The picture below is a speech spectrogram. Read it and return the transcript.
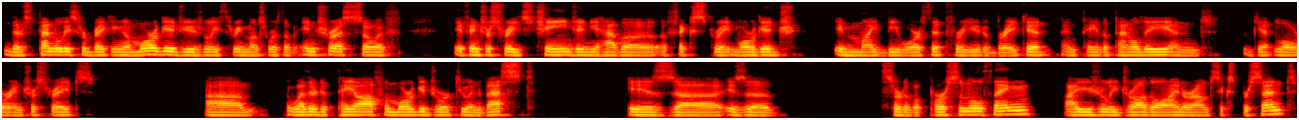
there's penalties for breaking a mortgage, usually three months worth of interest. So if if interest rates change and you have a, a fixed rate mortgage, it might be worth it for you to break it and pay the penalty and get lower interest rates. Um, whether to pay off a mortgage or to invest is uh, is a sort of a personal thing. I usually draw the line around six percent.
